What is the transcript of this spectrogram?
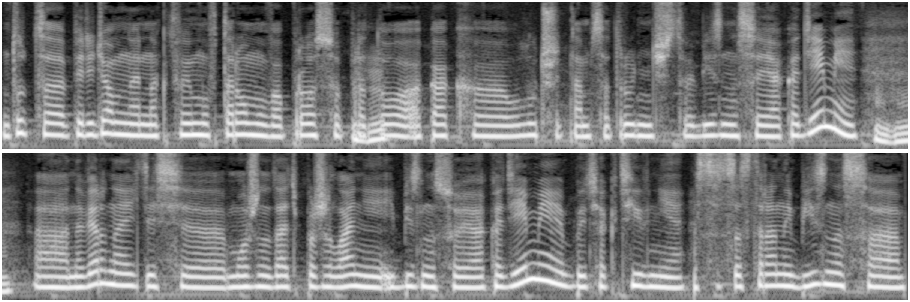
Но тут э, перейдем, наверное, к твоему второму вопросу про угу. то, а как улучшить улучшить там сотрудничество бизнеса и академии. Угу. Наверное, здесь э, можно дать пожелание и бизнесу, и академии быть активнее. Со, со стороны бизнеса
